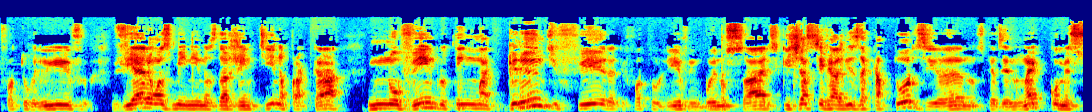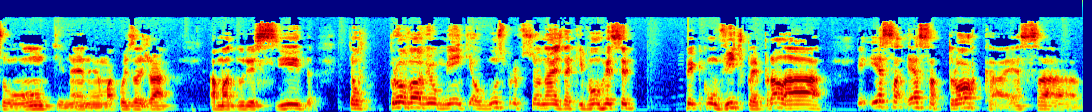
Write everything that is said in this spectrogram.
fotolivro, vieram as meninas da Argentina para cá, em novembro tem uma grande feira de fotolivro em Buenos Aires, que já se realiza há 14 anos, quer dizer, não é que começou ontem, né, é uma coisa já amadurecida. Então, provavelmente, alguns profissionais daqui vão receber convite para ir para lá, essa, essa troca, essa,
